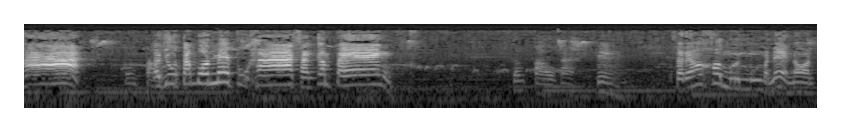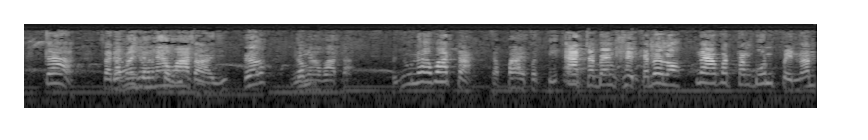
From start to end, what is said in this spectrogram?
คาต้นเป่าเราอยู่ตำบลแม่ปูคาสันกำแพงต้นเป่าก้าอืมแสดงว่าข้อมูลมึงมันแน่นอนกล้าแสดงว่าแต่มันอยู่ยังหน้าสงวัดสัยเนอะอยู่หน้าวัดอะอยู่หน้าวัดอะกับป้ายปฏิทินอาจจะแบ่งเขตกันได้เหรอหน้าวัดทางบุญเป็นนั้น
